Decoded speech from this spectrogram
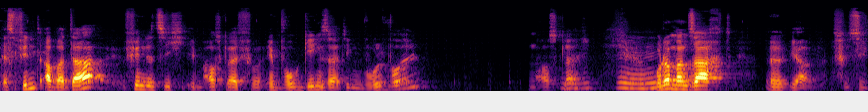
es findet, aber da findet sich im Ausgleich von, im gegenseitigen Wohlwollen ein Ausgleich. Mhm. Oder man sagt, äh, ja, sie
